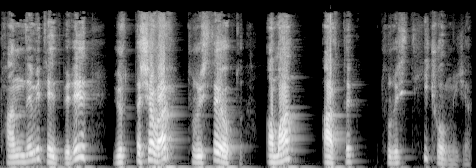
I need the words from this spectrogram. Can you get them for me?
pandemi tedbiri yurttaşa var, turiste yoktu. Ama artık turist hiç olmayacak.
